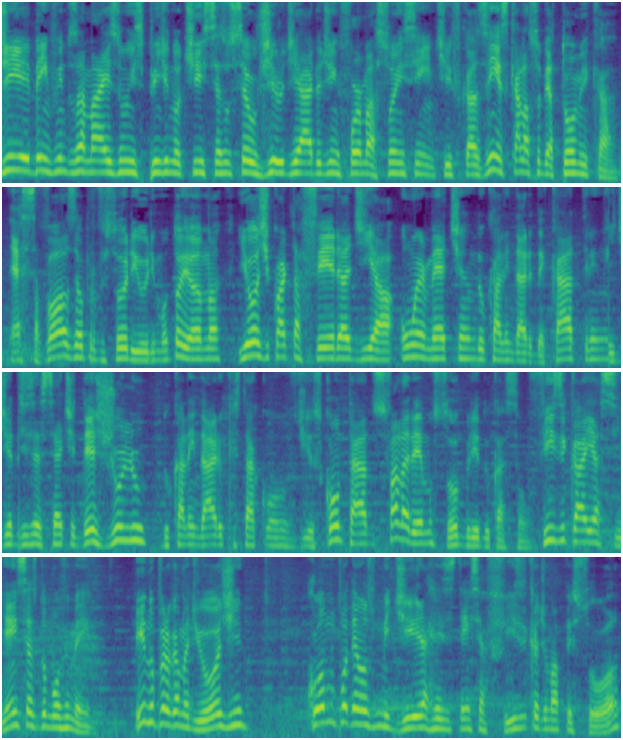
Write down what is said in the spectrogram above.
dia e bem-vindos a mais um Spin de Notícias, o seu giro diário de informações científicas em escala subatômica. Essa voz é o professor Yuri Motoyama e hoje, quarta-feira, dia 1 Hermetian do calendário Decatrian e dia 17 de julho do calendário que está com os dias contados, falaremos sobre educação física e as ciências do movimento. E no programa de hoje, como podemos medir a resistência física de uma pessoa?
